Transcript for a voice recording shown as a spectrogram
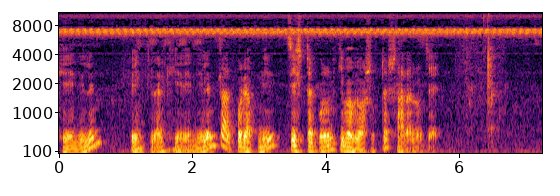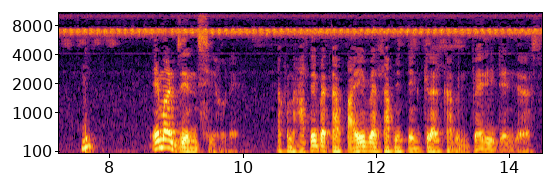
খেয়ে নিলেন পেন কিলার খেয়ে নিলেন, তারপরে আপনি চেষ্টা করুন কীভাবে অসুখটা সারানো যায়। এমার্জেন্সি হলে। এখন হাতে ব্যথা, পায়ে ব্যথা, আপনি পেন কিলার খাবেন ভেরি ডেঞ্জারাস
